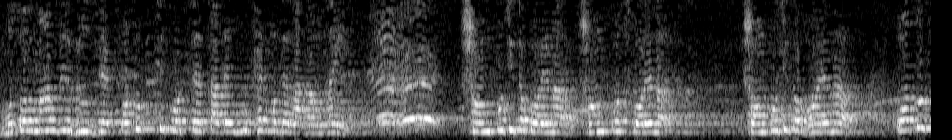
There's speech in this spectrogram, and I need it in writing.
মুসলমানদের বিরুদ্ধে কটুক্তি করতে তাদের মুখের মধ্যে লাগাম নাই। সংকুচিত করে না, সংকোচ করে না, সংকুচিত হয় না। অথচ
